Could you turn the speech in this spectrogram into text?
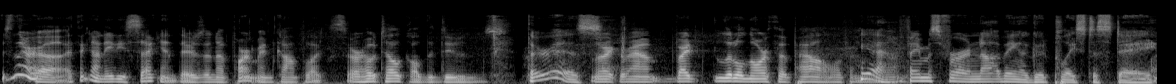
Isn't there? A, I think on 82nd, there's an apartment complex or hotel called the Dunes, There is. like around right little north of Powell. if I remember Yeah, right. famous for not being a good place to stay.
